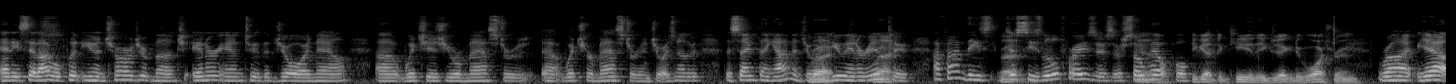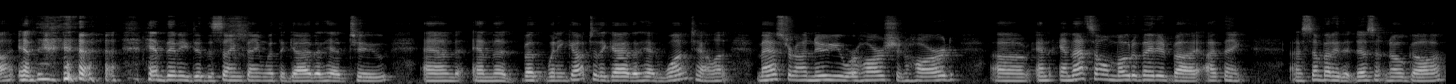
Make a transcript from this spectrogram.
And he said, I will put you in charge of much. Enter into the joy now, uh, which is your master, uh, which your master enjoys. In other words, the same thing I'm enjoying, Right, you enter into. I find these, just these little phrases are so Yeah. helpful. He got the key to the executive washroom. Right, yeah, and then, and then he did the same thing with the guy that had two, and and the but when he got to the guy that had one talent, Master, I knew you were harsh and hard, uh, and and that's all motivated by I think uh, somebody that doesn't know God.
